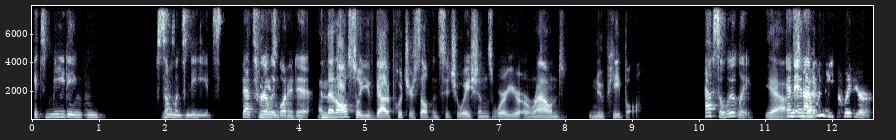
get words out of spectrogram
it's meeting someone's needs. That's really some- what it is. And then also you've got to put yourself in situations where you're around new people. Absolutely. Yeah. And so and I want to be clear,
